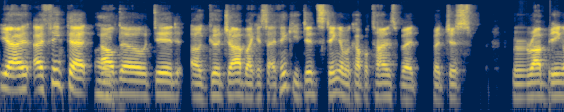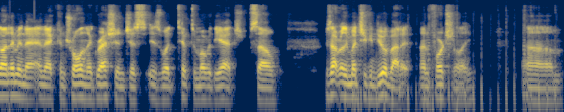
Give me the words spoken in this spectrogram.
Yeah, I, I think that Like- Aldo did a good job. Like I said, I think he did sting him a couple times, but but just Rob being on him and that, and that control and aggression just is what tipped him over the edge. So there's not really much you can do about it, unfortunately. Um,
